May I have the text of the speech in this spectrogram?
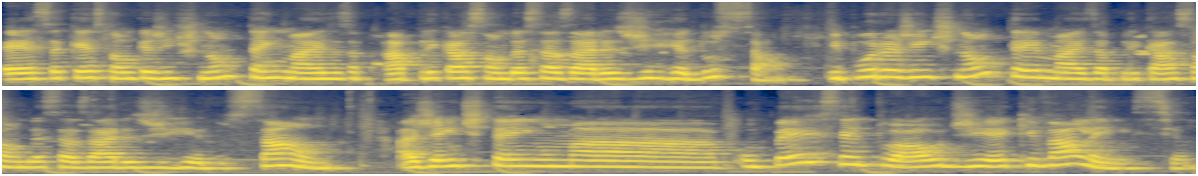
é essa questão que a gente não tem mais a aplicação dessas áreas de redução. E por a gente não ter mais aplicação dessas áreas de redução, a gente tem uma, um percentual de equivalência.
